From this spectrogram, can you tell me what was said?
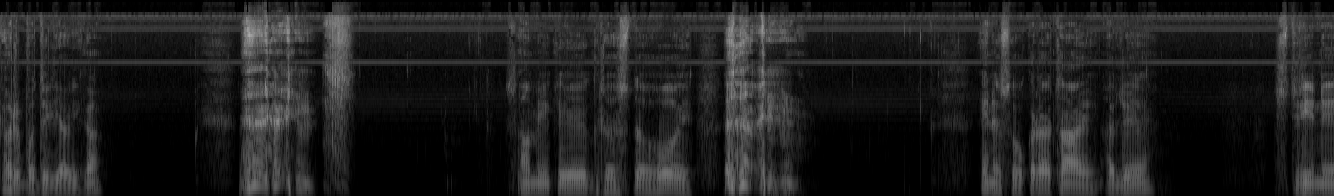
ઘર પધરી આવી કા? સ્વામી કે ગ્રસ્ત હોય, એને છોકરા થાય, એટલે સ્ત્રીને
